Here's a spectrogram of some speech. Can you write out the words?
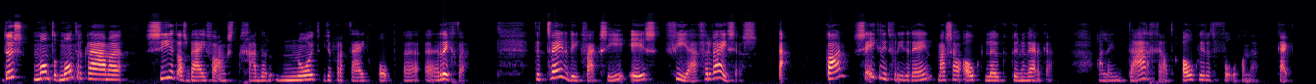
Dus mond-tot-mond reclame. Zie het als bijvangst. Ga er nooit je praktijk op uh, uh, richten. De tweede die ik vaak zie is via verwijzers. Kan zeker niet voor iedereen, maar zou ook leuk kunnen werken. Alleen daar geldt ook weer het volgende. Kijk,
